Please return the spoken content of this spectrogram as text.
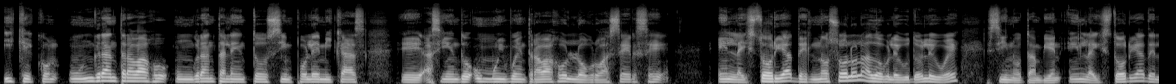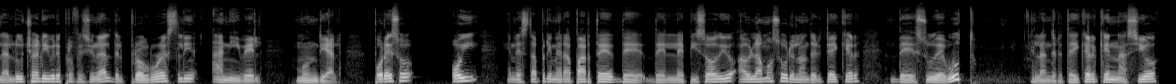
y que con un gran trabajo, un gran talento, sin polémicas, eh, haciendo un muy buen trabajo, logró hacerse en la historia de no solo la WWE, sino también en la historia de la lucha libre profesional del pro wrestling a nivel mundial. Por eso Hoy, en esta primera parte del episodio, hablamos sobre el Undertaker de su debut. El Undertaker que nació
